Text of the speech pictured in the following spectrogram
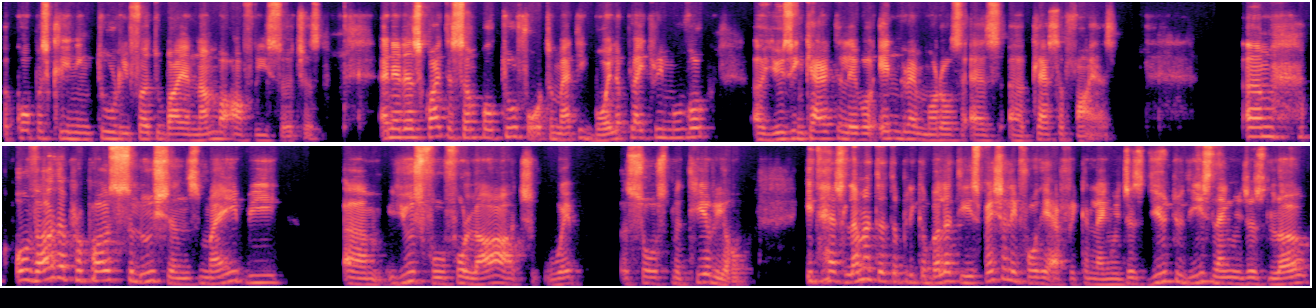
a corpus cleaning tool referred to by a number of researchers. And it is quite a simple tool for automatic boilerplate removal uh, using character level n-gram models as uh, classifiers. Um, although the proposed solutions may be um, useful for large web sourced material, it has limited applicability, especially for the African languages, due to these languages' low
